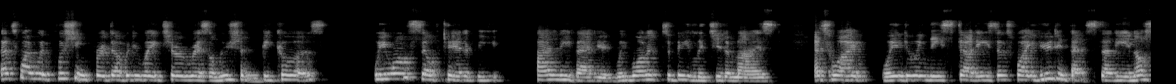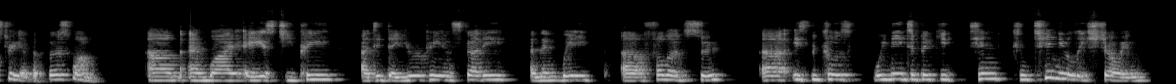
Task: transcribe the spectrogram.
that's why we're pushing for a WHO resolution because we want self care to be highly valued. We want it to be legitimized. That's why we're doing these studies. That's why you did that study in Austria, the first one, um, and why AESGP uh, did their European study, and then we uh, followed suit uh, is because we need to be continually showing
